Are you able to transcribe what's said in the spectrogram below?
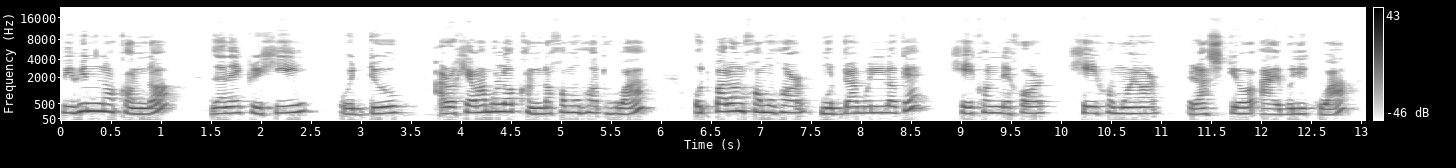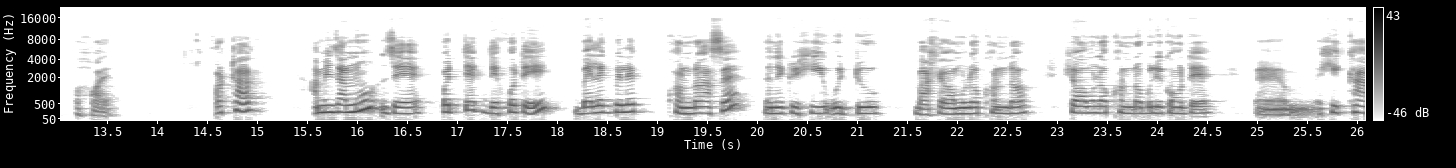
বিভিন্ন খণ্ড যেনে কৃষি উদ্যোগ আৰু সেৱামূলক খণ্ডসমূহত হোৱা উৎপাদনসমূহৰ মুদ্ৰামূল্যকে সেইখন দেশৰ সেই সময়ৰ ৰাষ্ট্ৰীয় আয় বুলি কোৱা হয়। অৰ্থাৎ আমি জানো যে প্ৰত্যেক দেশতেই বেলেগ বেলেগ খণ্ড আছে যেনে কৃষি উদ্যোগ বা সেৱামূলক খণ্ড। সেৱামূলক খণ্ড বুলি কওঁতে শিক্ষা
